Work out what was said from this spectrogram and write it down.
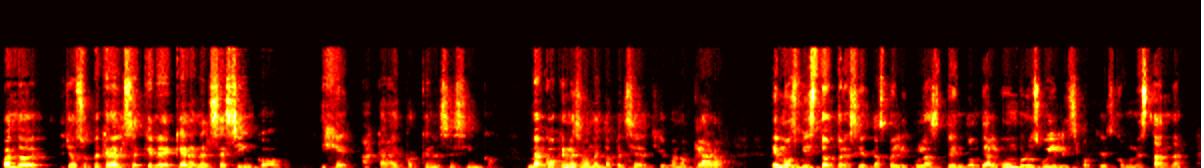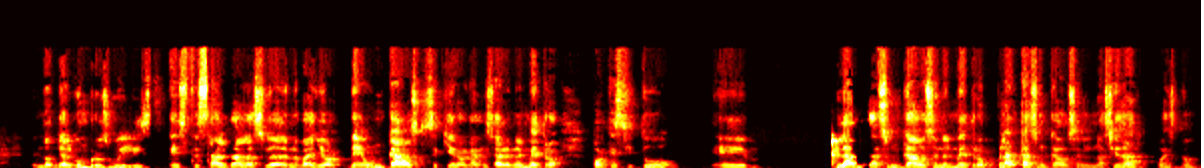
Cuando yo supe que era, el, que era en el C5, dije, ah, caray, ¿por qué en el C5? Me acuerdo que en ese momento pensé, dije, bueno, claro, hemos visto 300 películas de, donde algún Bruce Willis, porque es como un estándar, en donde algún Bruce Willis este, salva a la ciudad de Nueva York de un caos que se quiere organizar en el metro, porque si tú eh, plantas un caos en el metro, plantas un caos en una ciudad, pues, ¿no?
